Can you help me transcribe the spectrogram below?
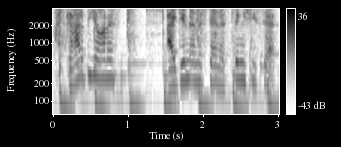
I gotta be honest, I didn't understand a thing she said.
